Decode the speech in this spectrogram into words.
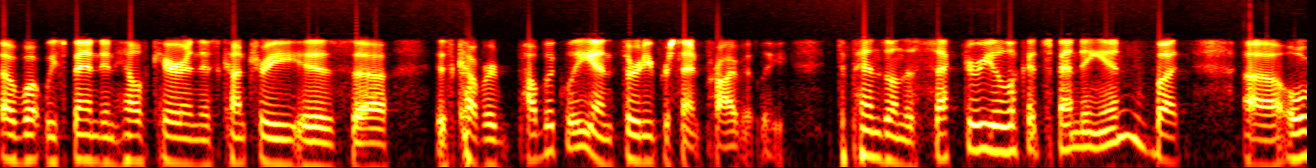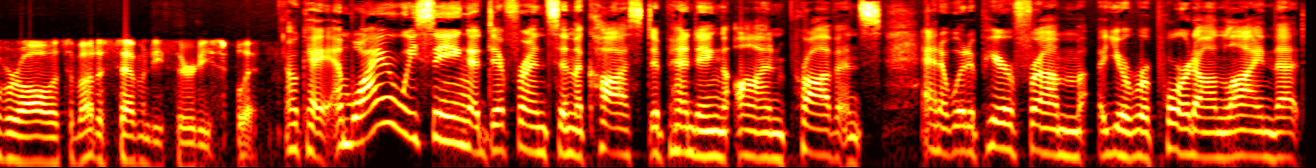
of what we spend in healthcare in this country is uh, is covered publicly and thirty percent privately. Depends on the sector you look at spending in, but uh, overall, it's about a 70 30 split. Okay, and why are we seeing a difference in the cost depending on province? And it would appear from your report online that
